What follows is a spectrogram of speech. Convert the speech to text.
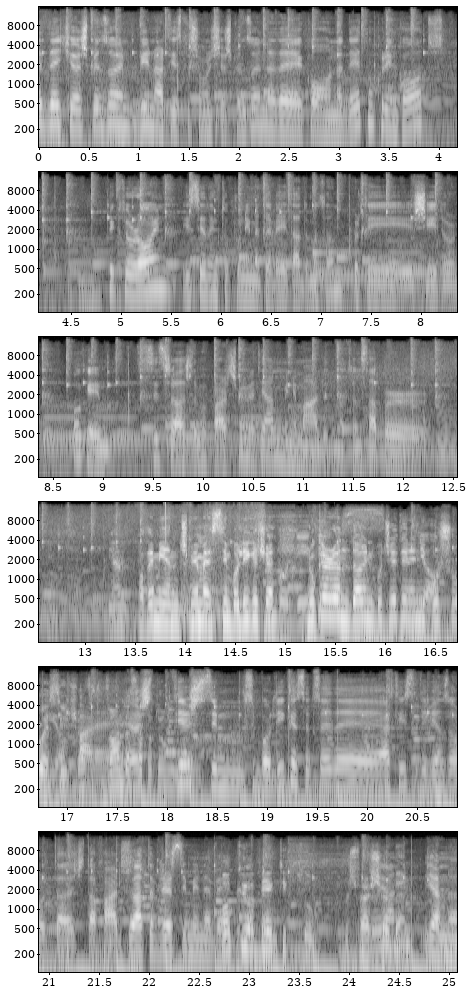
Edhe që shpenzojnë, vijnë artistë për shembull që shpenzojnë edhe kohën në det, nuk rrinë kot, mhm. pikturojnë, i sjellin këtu punimet e veta, domethënë, për t'i shitur. Okej, siç thashë dhe më parë, çmimet janë minimale, domethënë, sa për Janë, po themi janë çmime simbolike që nuk e rëndojnë buxhetin e një jo, pushuesi, jo, qoftë vendas apo të huaj. Thjesht sim, simbolike sepse edhe artistit i vjen zor ta që ta fal, do atë vlerësimin e vet. Po ky objekti këtu, për çfarë shërben? Janë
